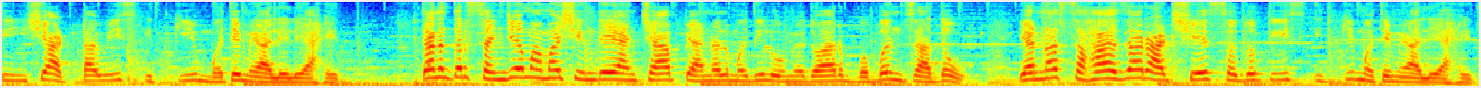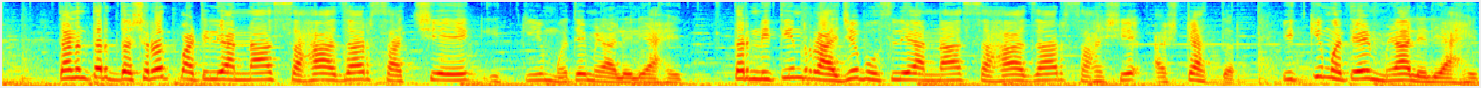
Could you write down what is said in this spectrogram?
तीनशे अठ्ठावीस इतकी मते मिळालेली आहेत. त्यानंतर संजय मामा शिंदे यांच्या पॅनलमधील उमेदवार बबन जाधव यांना सहा हजार आठशे सदोतीस इतकी मते मिळाली आहेत. त्यानंतर दशरथ पाटील यांना सहा हजार सातशे एक इतकी मते मिळालेली आहेत. तर नितीन राजे भोसले यांना सहा हजार सहाशे अठ्ठ्याहत्तर इतकी मते मिळालेली आहेत.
